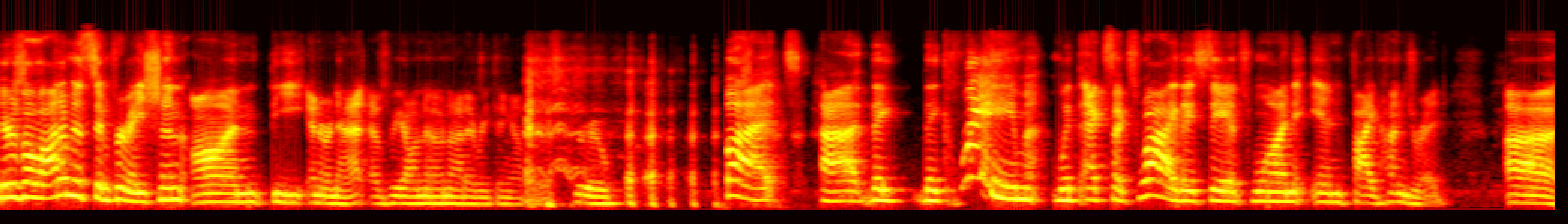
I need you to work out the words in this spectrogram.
There's a lot of misinformation on the internet, as we all know. Not everything out there is true, but uh, they they claim with XXY they say it's one in 500. Uh,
